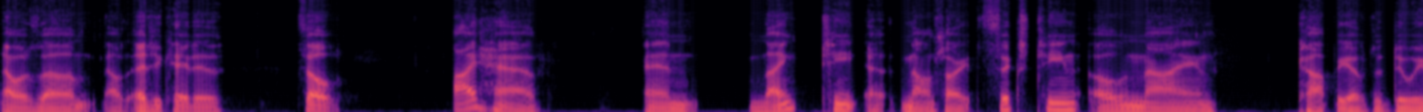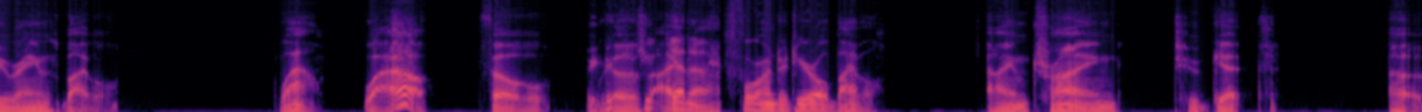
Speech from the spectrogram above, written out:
I was um I was educated. So I have an nineteen uh, no I'm sorry sixteen oh nine copy of the Douay-Rheims Bible. Wow. Wow. So Where did because you I get a 400 year old Bible? I am trying to get uh,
